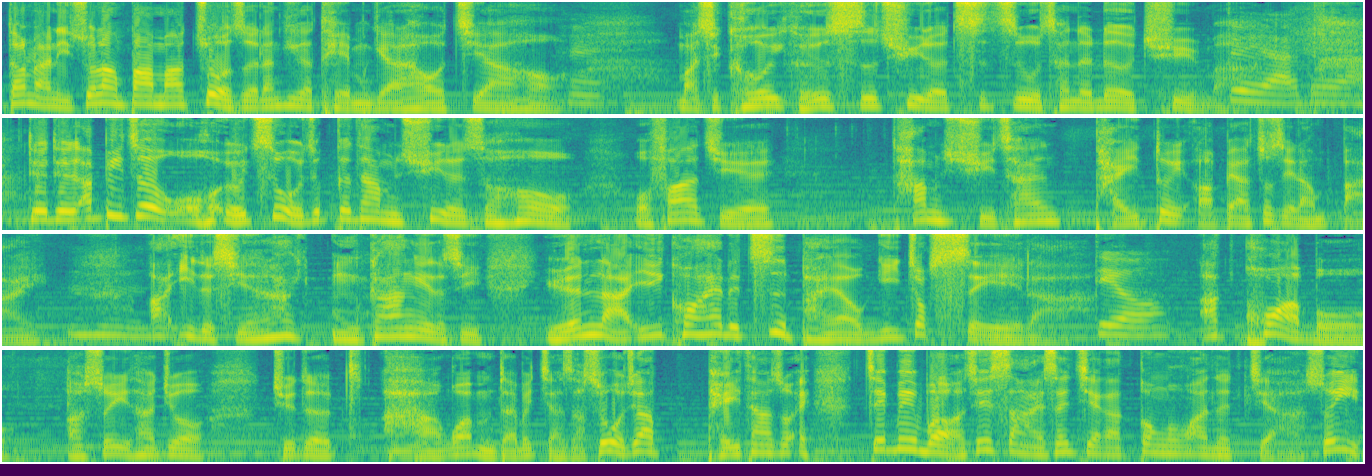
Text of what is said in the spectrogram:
当然你说让爸妈坐着，让这个铁门给他好加哈，马是可以，可是失去了吃自助餐的乐趣嘛。对呀，对呀，对对啊！毕竟我有一次我就跟他们去的时候，我发觉他们取餐排队啊，不要做这两白。嗯，阿姨的鞋他唔刚嘅就是，原来一块黑的字牌哦，你做谁啦？对哦，啊，看不。啊，所以他就觉得啊，我们得被讲啥，所以我就要陪他说，哎，这边不，这上海生讲个公共化的讲，所以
